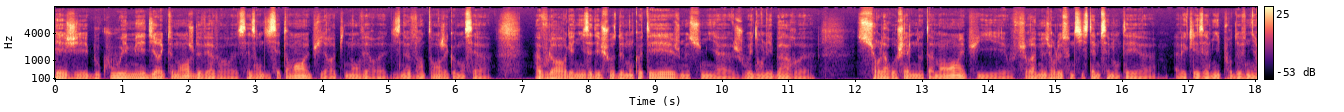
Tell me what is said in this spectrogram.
Et j'ai beaucoup aimé directement, je devais avoir 16 euh, ans, 17 ans, et puis rapidement vers 19-20 euh, ans, j'ai commencé à, vouloir organiser des choses de mon côté, je me suis mis à jouer dans les bars euh, sur La Rochelle notamment, et puis au fur et à mesure le sound system s'est monté avec les amis pour devenir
